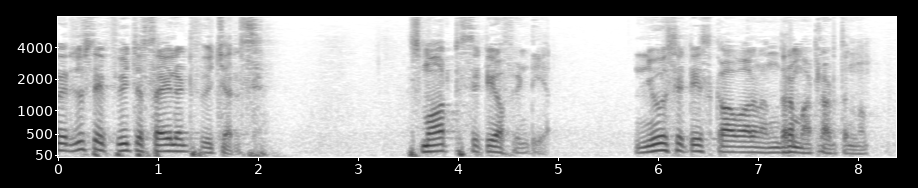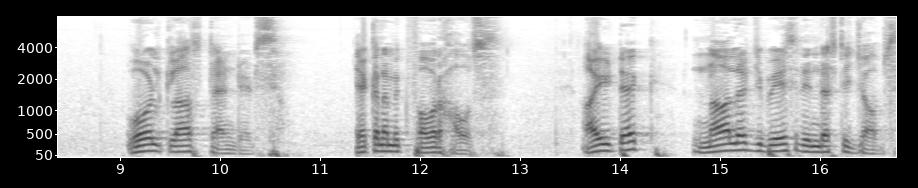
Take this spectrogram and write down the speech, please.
మీరు చూస్తే future silent futures. Smart city of India. New cities కావాలని అందరం మాట్లాడుతున్నాం. World class standards economic power house high tech knowledge based industry jobs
